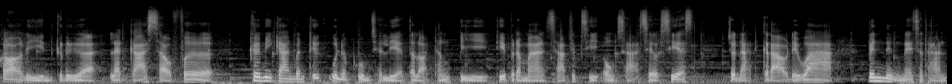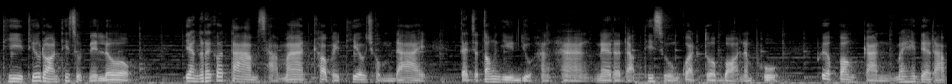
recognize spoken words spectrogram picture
คลอรีน เกลือ และก๊าซซัลเฟอร์ เคยมีการบันทึกอุณหภูมิเฉลี่ยตลอดทั้งปีที่ประมาณ 34 องศาเซลเซียส จนอาจกล่าวได้ว่า เป็นหนึ่งในสถานที่ที่ร้อนที่สุดในโลก อย่างไรก็ตามสามารถเข้าไปเที่ยวชมได้ แต่จะต้องยืนอยู่ห่างๆในระดับที่สูงกว่าตัวบ่อน้ำพุ พื่อป้องกันไม่ให้ได้รับ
